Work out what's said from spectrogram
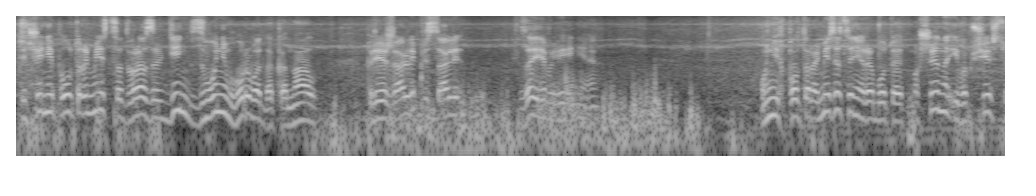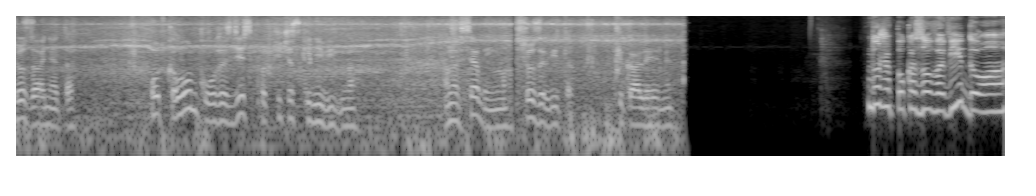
В течение полутора месяца два раза в день звоним в горводоканал. Приезжали, писали заявление. У них полтора месяца не работает машина и вообще все занято. Вот колонку уже здесь практически не видно. Она вся мимо, все залито фекалиями. Дуже показове відео,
